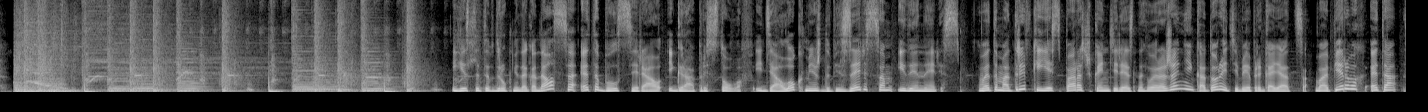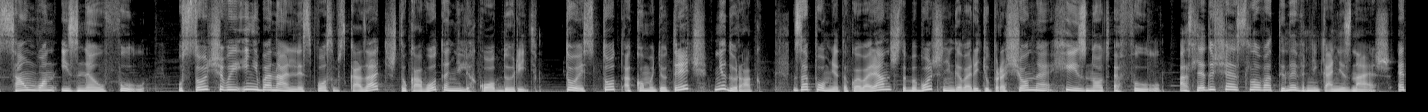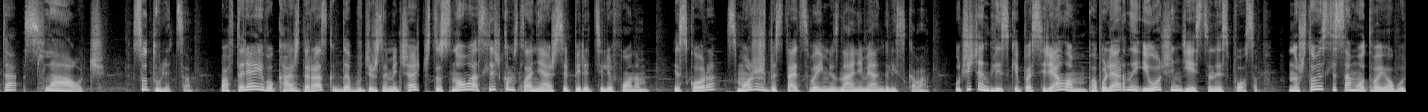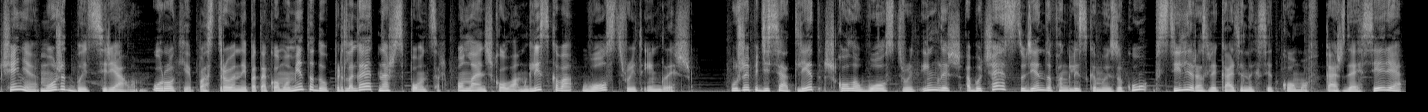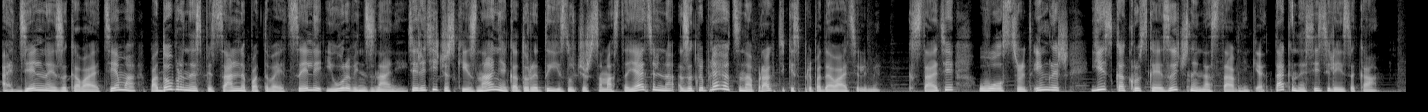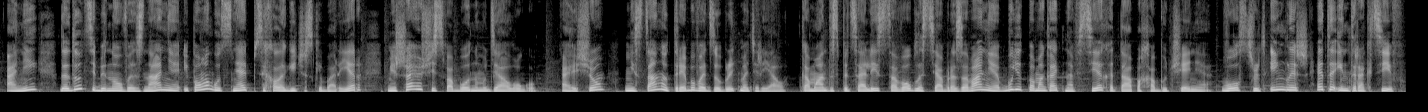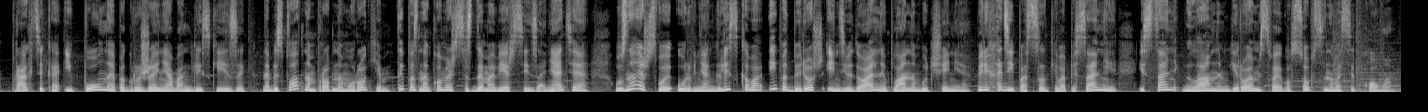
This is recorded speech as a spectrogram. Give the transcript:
Если ты вдруг не догадался, это был сериал «Игра престолов» и диалог между Визерисом и Дейнерис. В этом отрывке есть парочка интересных выражений, которые тебе пригодятся. Во-первых, это «someone is no fool» — устойчивый и небанальный способ сказать, что кого-то нелегко обдурить. То есть тот, о ком идет речь, не дурак. Запомни такой вариант, чтобы больше не говорить упрощенное «he is not a fool». А следующее слово ты наверняка не знаешь. Это «slouch» — сутулица. Повторяй его каждый раз, когда будешь замечать, что снова слишком склоняешься перед телефоном. И скоро сможешь блистать своими знаниями английского. Учить английский по сериалам – популярный и очень действенный способ. Но что если само твое обучение может быть сериалом? Уроки, построенные по такому методу, предлагает наш спонсор – онлайн-школа английского Wall Street English. Уже 50 лет школа Wall Street English обучает студентов английскому языку в стиле развлекательных ситкомов. Каждая серия — отдельная языковая тема, подобранная специально под твои цели и уровень знаний. Теоретические знания, которые ты изучишь самостоятельно, закрепляются на практике с преподавателями. Кстати, у Wall Street English есть как русскоязычные наставники, так и носители языка. Они дадут тебе новые знания и помогут снять психологический барьер, мешающий свободному диалогу. А еще не станут требовать зубрить материал. Команда специалистов в области образования будет помогать на всех этапах обучения. Wall Street English — это интерактив, практика и полное погружение в английский язык. На бесплатном пробном уроке ты познакомишься с демо-версией занятия, узнаешь свой уровень английского и подберешь индивидуальный план обучения. Переходи по ссылке в описании и стань главным героем своего собственного ситкома.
